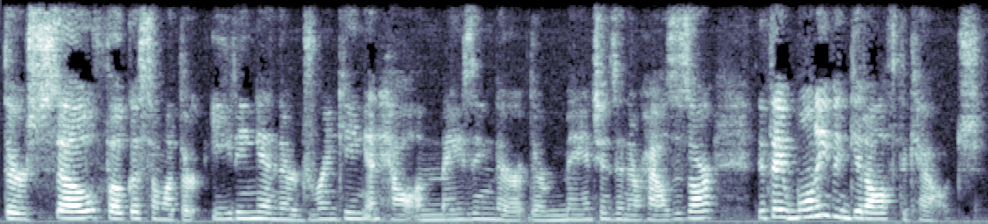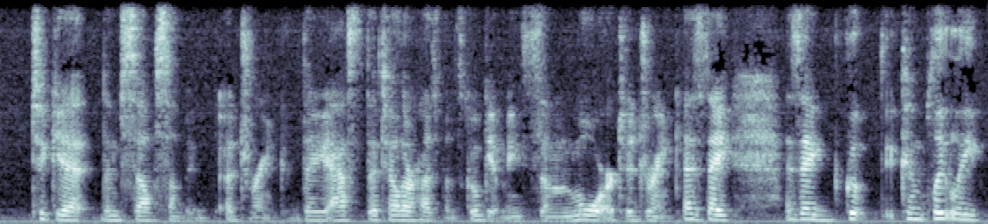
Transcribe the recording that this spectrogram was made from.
they're so focused on what they're eating and they're drinking and how amazing their their mansions and their houses are that they won't even get off the couch to get themselves something a drink. They ask they tell their husbands, "Go get me some more to drink." As they as they completely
